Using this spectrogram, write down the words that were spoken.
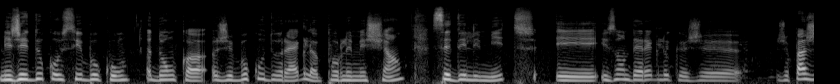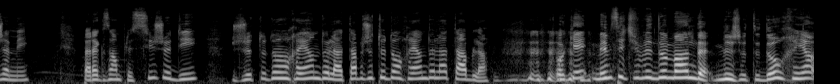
mais j'éduque aussi beaucoup. Donc, euh, j'ai beaucoup de règles pour les chiens. C'est des limites et ils ont des règles que je ne passe jamais. Par exemple, si je dis je te donne rien de la table, je te donne rien de la table. ok? Même si tu me demandes, mais je te donne rien.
